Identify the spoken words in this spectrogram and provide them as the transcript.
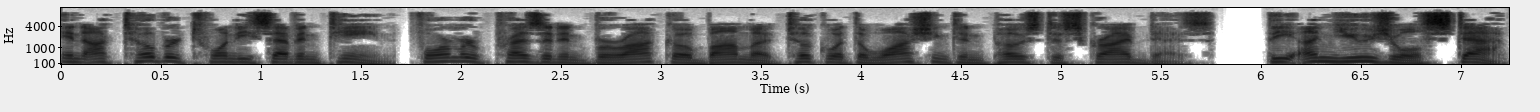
In October 2017, former President Barack Obama took what The Washington Post described as the unusual step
